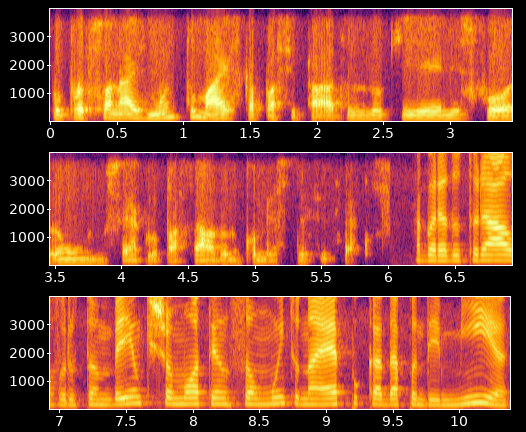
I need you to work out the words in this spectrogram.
por profissionais muito mais capacitados do que eles foram no século passado, no começo desse século. Agora, doutor Álvaro, também o que chamou atenção muito na época da pandemia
